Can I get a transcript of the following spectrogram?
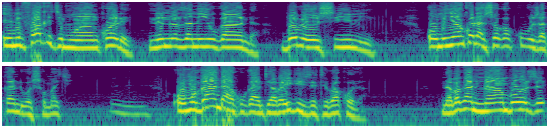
Infact mwankole ne northern uganda bo besiimye omunyankole asooka kukubuuza kandi wasoma ki? Omuganda akuga nti abayigirize tebakola. Nabaga namboze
